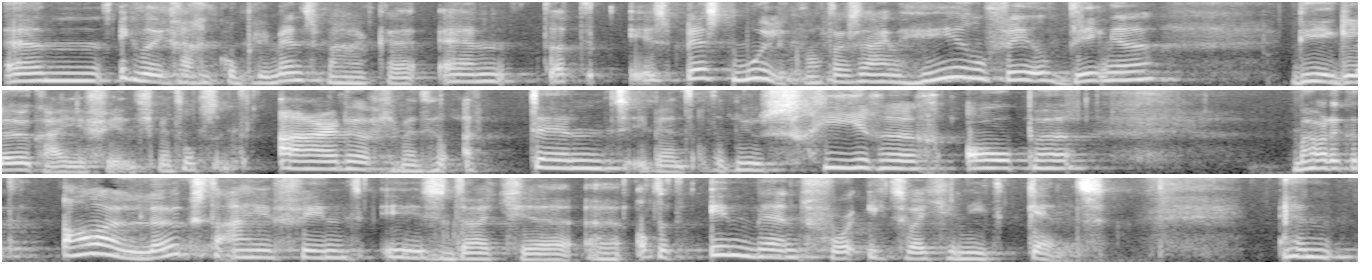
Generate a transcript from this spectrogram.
Um, ik wil je graag een compliment maken. En dat is best moeilijk, want er zijn heel veel dingen die ik leuk aan je vind. Je bent ontzettend aardig, je bent heel attent, je bent altijd nieuwsgierig, open. Maar wat ik het allerleukste aan je vind, is dat je uh, altijd in bent voor iets wat je niet kent. En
